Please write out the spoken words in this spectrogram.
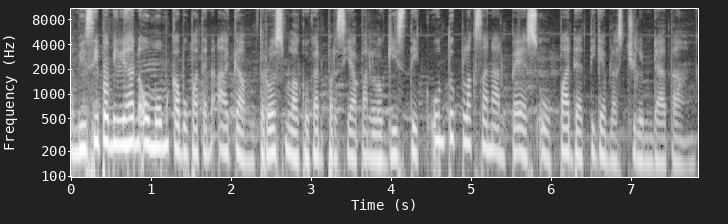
Komisi Pemilihan Umum Kabupaten Agam terus melakukan persiapan logistik untuk pelaksanaan PSU pada 13 Juli mendatang.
